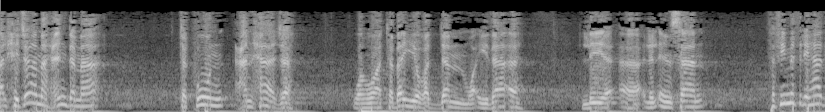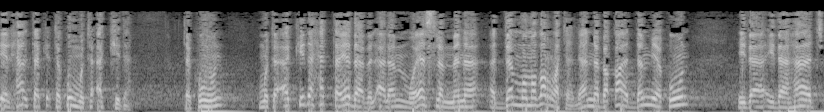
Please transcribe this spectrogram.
الحجامة عندما تكون عن حاجة وهو تبيغ الدم وإيذاءه للإنسان ففي مثل هذه الحال تكون متأكدة. تكون متأكدة حتى يذهب الألم ويسلم من الدم ومضرته لأن بقاء الدم يكون إذا, إذا هاج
